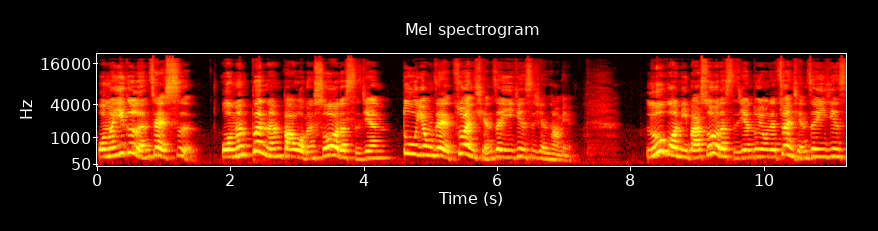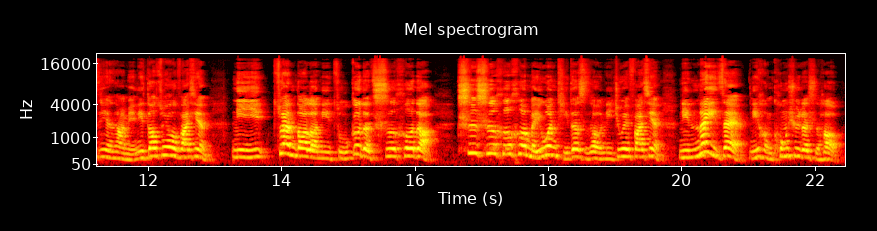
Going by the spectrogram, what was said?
我们一个人在世，我们不能把我们所有的时间都用在赚钱这一件事情上面。如果你把所有的时间都用在赚钱这一件事情上面，你到最后发现。你赚到了你足够的吃喝的吃吃喝喝没问题的时候，你就会发现你内在你很空虚的时候，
